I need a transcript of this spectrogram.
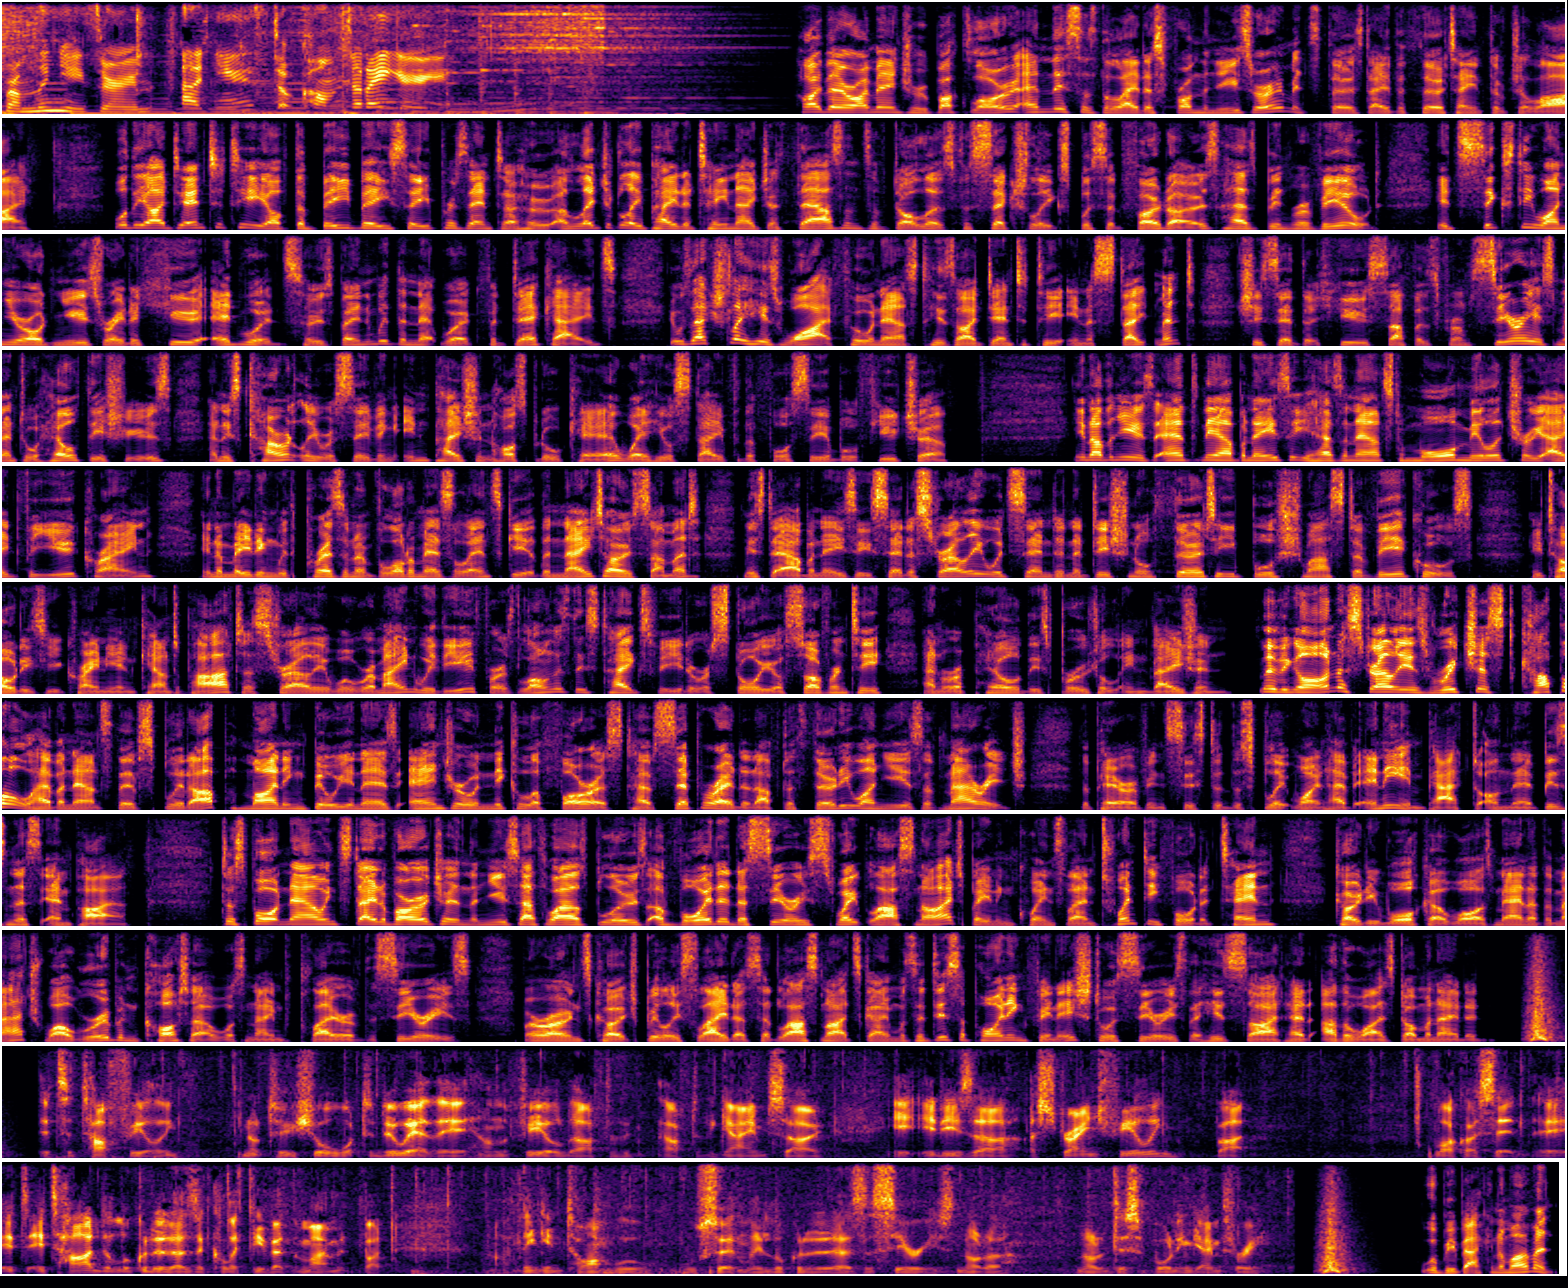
From the newsroom at news.com.au. Hi there, I'm Andrew Bucklow, and this is the latest from the newsroom. It's Thursday, the 13th of July. Well, the identity of the BBC presenter who allegedly paid a teenager thousands of dollars for sexually explicit photos has been revealed. It's 61 year old newsreader Huw Edwards, who's been with the network for decades. It was actually his wife who announced his identity in a statement. She said that Huw suffers from serious mental health issues and is currently receiving inpatient hospital care where he'll stay for the foreseeable future. In other news, Anthony Albanese has announced more military aid for Ukraine. In a meeting with President Volodymyr Zelensky at the NATO summit, Mr. Albanese said Australia would send an additional 30 Bushmaster vehicles. He told his Ukrainian counterpart, Australia will remain with you for as long as this takes for you to restore your sovereignty and repel this brutal invasion. Moving on, Australia's richest couple have announced they've split up. Mining billionaires Andrew and Nicola Forrest have separated after 31 years of marriage. The pair have insisted the split won't have any impact on their business empire. To sport now in State of Origin, the New South Wales Blues avoided a series sweep last night, beating Queensland 24 to 10. Cody Walker was man of the match, while Reuben Cotter was named player of the series. Maroons coach Billy Slater said last night's game was a disappointing finish to a series that his side had otherwise dominated. It's a tough feeling. You're not too sure what to do out there on the field after the after the game, so it, it is a, a strange feeling, but like I said, it's it's hard to look at it as a collective at the moment, but I think in time we'll we'll certainly look at it as a series, not a not a disappointing game three. We'll be back in a moment.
